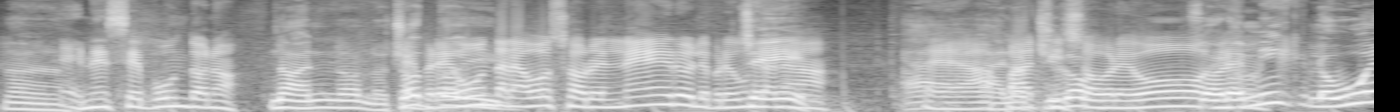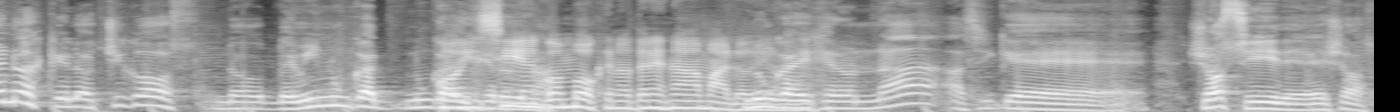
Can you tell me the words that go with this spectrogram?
No, no, no. En ese punto no. No, no, no. Te Yo preguntan estoy- a vos sobre el negro y le preguntan Sí. a, eh, a los Pachi chicos- sobre vos. Sobre mí, lo bueno es que los chicos no, de mí nunca, nunca Coinciden con vos, que no tenés nada malo. Nunca digamos. dijeron nada, así que yo sí, de ellos.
